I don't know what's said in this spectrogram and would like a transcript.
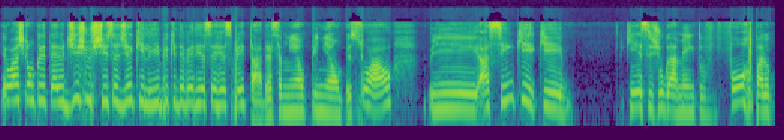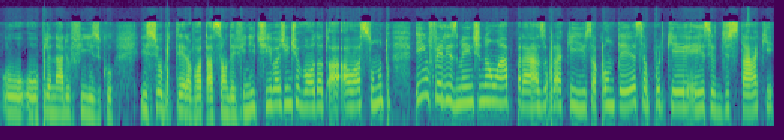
eu acho que é um critério de justiça, de equilíbrio que deveria ser respeitado. Essa é a minha opinião pessoal. E assim que, que que esse julgamento for para o, o, plenário físico e se obter a votação definitiva, a gente volta ao assunto. Infelizmente, não há prazo para que isso aconteça, porque esse destaque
